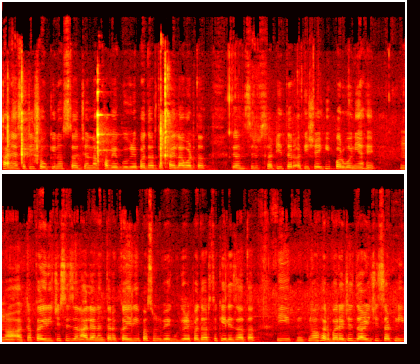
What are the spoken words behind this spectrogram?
खाण्यासाठी शौकीन असतात ज्यांना खा वेगवेगळे पदार्थ खायला आवडतात त्यांच्यासाठी तर अतिशय ही पर्वणी आहे. आता कैरीचे सीझन आल्यानंतर कैरीपासून वेगवेगळे पदार्थ केले जातात. ही हरभऱ्याच्या डाळीची चटणी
